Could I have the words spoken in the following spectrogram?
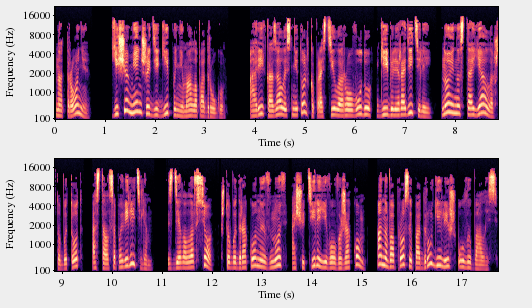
на троне. Еще меньше Диги понимала подругу. Ари, казалось, не только простила Ровуду гибели родителей, но и настояла, чтобы тот остался повелителем. Сделала все, чтобы драконы вновь ощутили его вожаком, а на вопросы подруги лишь улыбалась.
